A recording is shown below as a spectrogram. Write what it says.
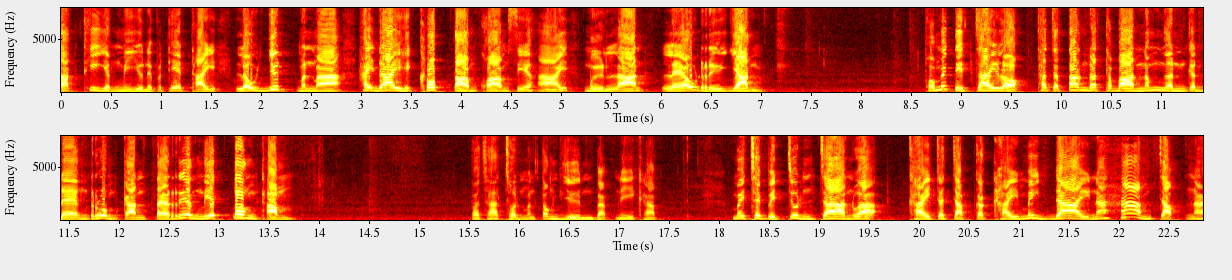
ลักษณ์ที่ยังมีอยู่ในประเทศไทย แล้วยึดมันมาให้ได้ให้ครบตามความเสียหายหมื่นล้านแล้วหรือยังผมไม่ติดใจหรอก ถ้าจะตั้งรัฐบาลน้ำเงินกับแดงร่วมกัน แต่เรื่องนี้ต้องทำประชาชนมันต้องยืนแบบนี้ครับ ไม่ใช่ไปจุ้นจ้านว่า ใครจะจับกับใครไม่ได้นะ ห้ามจับนะ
